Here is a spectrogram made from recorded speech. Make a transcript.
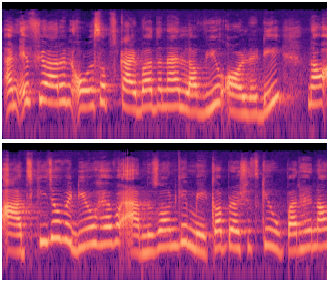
And if you are an old subscriber then I love you already. Now आज की जो वीडियो है वो Amazon के मेकअप ब्रशेज़ के ऊपर है ना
